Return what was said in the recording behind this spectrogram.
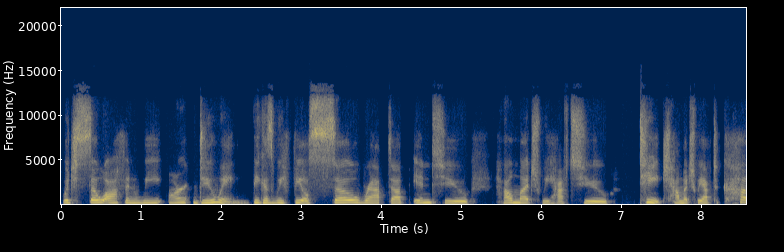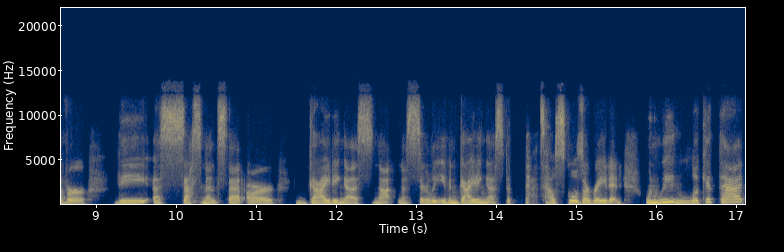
which so often we aren't doing because we feel so wrapped up into how much we have to teach, how much we have to cover, the assessments that are guiding us, not necessarily even guiding us, but that's how schools are rated. When we look at that,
